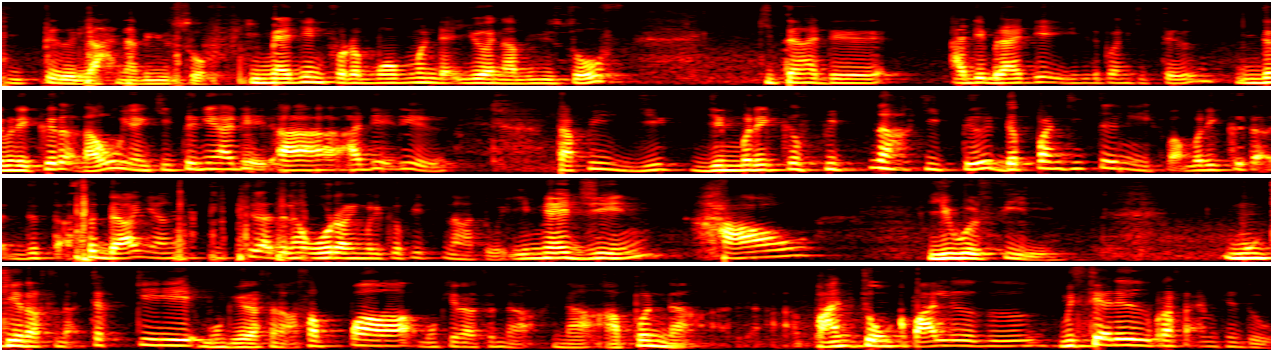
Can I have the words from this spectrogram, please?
kita lah Nabi Yusuf. Imagine for a moment that you are Nabi Yusuf. Kita ada adik-beradik di depan kita. Dan mereka tak tahu yang kita ni adik uh, adik dia. Tapi dia, mereka fitnah kita depan kita ni sebab mereka tak tak sedar yang kita adalah orang yang mereka fitnah tu. Imagine how you will feel. Mungkin rasa nak cekik mungkin rasa nak sepak mungkin rasa nak nak apa nak pancung kepala ke mesti ada perasaan macam tu.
